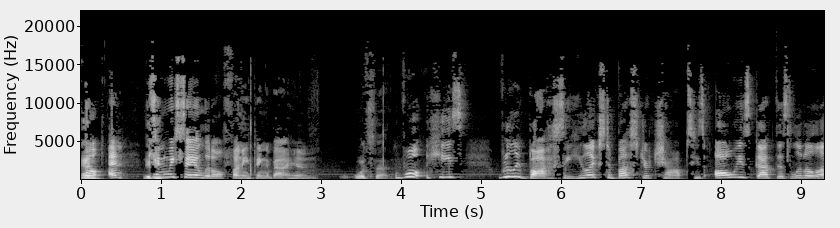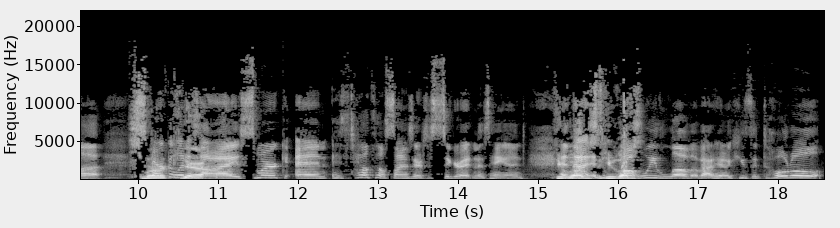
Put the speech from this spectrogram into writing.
And well, and can you- we say a little funny thing about him? what's that? Well, he's really bossy. He likes to bust your chops. He's always got this little uh, Smirk, sparkle in his yeah. eye, smirk, and his telltale sign is there's a cigarette in his hand. He and loves- that is what loves- we love about him. He's a total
